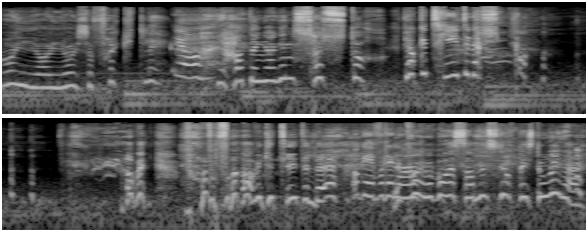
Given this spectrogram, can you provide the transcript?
oi, oi, oi, så fryktelig. Ja, Jeg hadde en gang en søster. Vi har ikke tid til det. Har vi- har vi ikke tid til det? Ok, fortell Jeg prøver bare å sammensnurpe historien her.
